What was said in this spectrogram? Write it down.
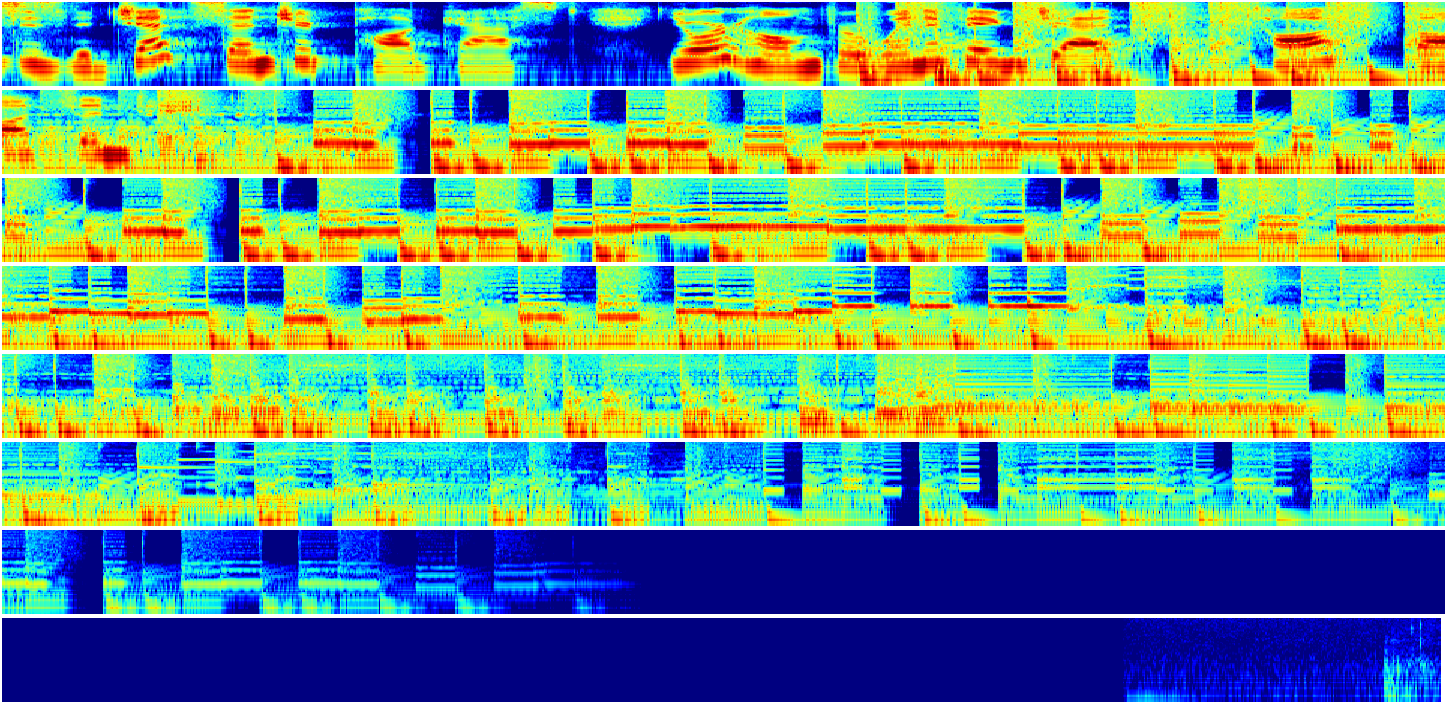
This is the Jet Centric Podcast, your home for Winnipeg Jets talk, thoughts, and takes.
